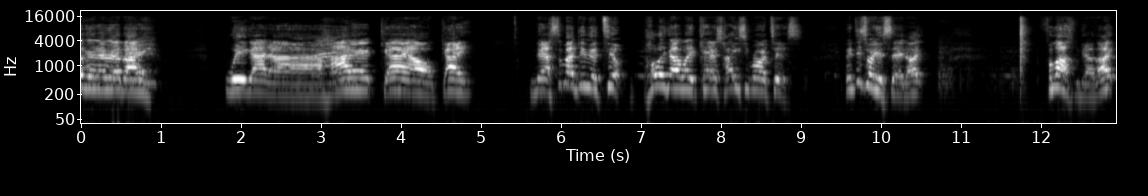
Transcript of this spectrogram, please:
Welcome everybody. We got a hot cow, okay? Now somebody give me a tip. Holy God like cash, how you see Ron Artest? Now this is what you said, alright? Philosophy guys, alright?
